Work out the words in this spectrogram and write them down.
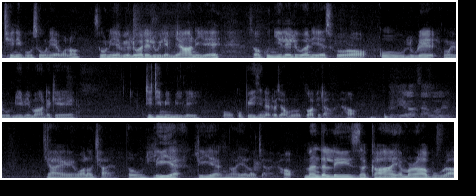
အခြေအနေပိုဆိုးနေရပေါ့နော်ဆိုးနေရပြီးတော့လိုအပ်တဲ့လူတွေလည်းများနေတယ်ဆိုတော့အကူညီလည်းလိုအပ်နေရဆိုတော့ကိုလူတဲ့ငွေကိုမြေပြင်မှာတကယ်တီတီမီမီလေးဟိုကိုပေးခြင်းတဲ့အတွက်ကြောင့်မလို့သွားဖြစ်တာပါဗျာဟုတ်ဒီလောက်ကြာသွားလဲ ကြာရယ်ဟွာလောက်ကြာတယ်3 4ရက်4ရက်5ရက်လောက်ကြာတယ်ဟုတ်မန္တလေးစကိုင်းအမရပူရာ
